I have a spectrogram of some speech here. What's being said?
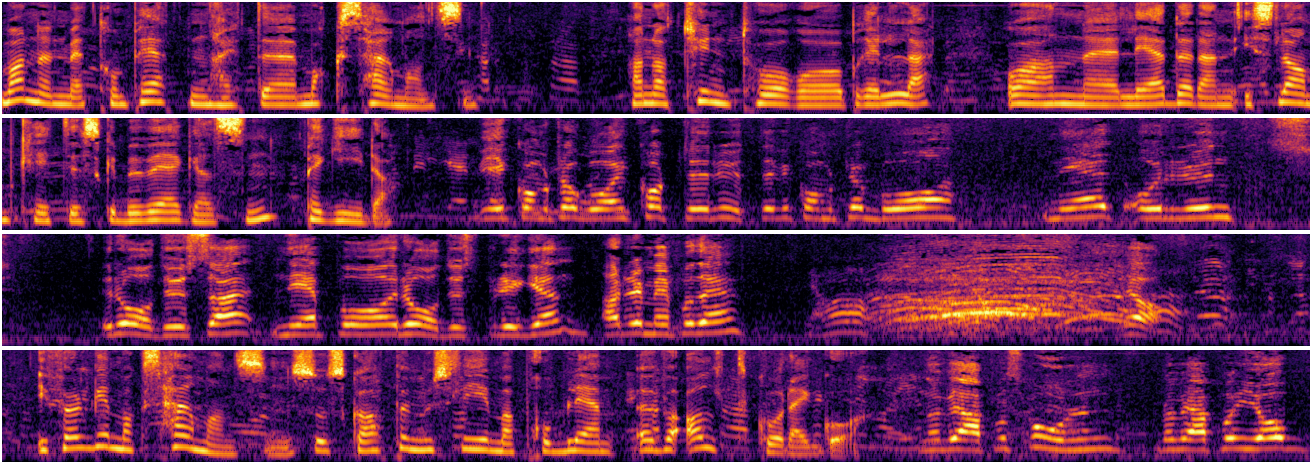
Mannen med trompeten heter Max Hermansen. Han har tynt hår og briller, og han leder den islamkritiske bevegelsen Pegida. Vi kommer til å gå en kortere rute. Vi kommer til å gå ned og rundt rådhuset, ned på Rådhusbryggen. Er dere med på det? Ja. ja. Ifølge Max Hermansen så skaper muslimer problem overalt hvor de går. Når vi er på skolen, når vi er på jobb,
